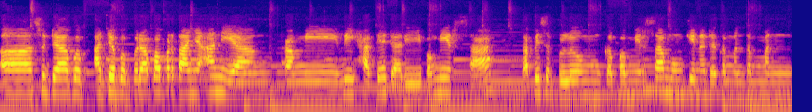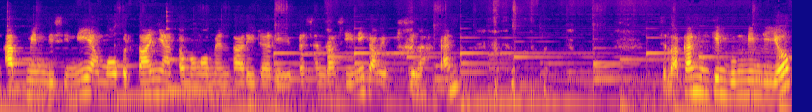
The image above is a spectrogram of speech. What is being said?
uh, sudah be ada beberapa pertanyaan yang kami lihat ya dari pemirsa. Tapi sebelum ke pemirsa, mungkin ada teman-teman admin di sini yang mau bertanya atau mengomentari dari presentasi ini, kami persilahkan. Silakan mungkin Bung Nindyo.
